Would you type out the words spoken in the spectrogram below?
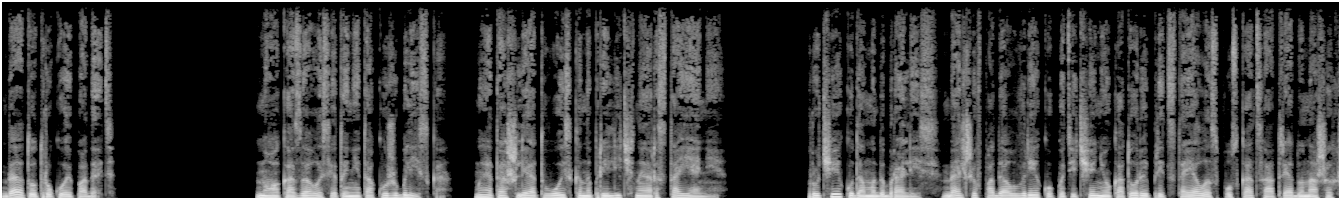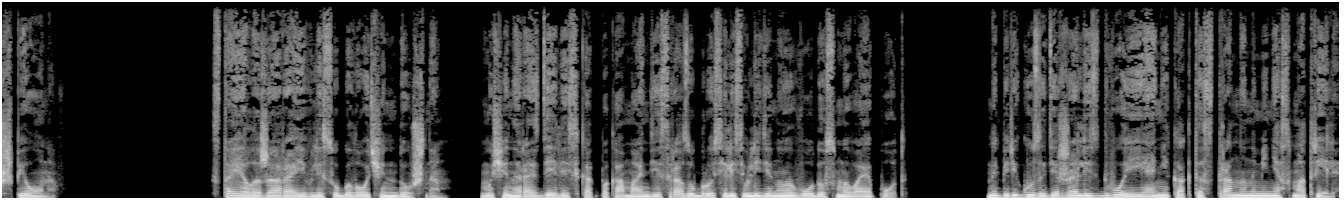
«Да, тут рукой подать». Но оказалось, это не так уж близко. Мы отошли от войска на приличное расстояние. Ручей, куда мы добрались, дальше впадал в реку, по течению которой предстояло спускаться отряду наших шпионов. Стояла жара, и в лесу было очень душно. Мужчины разделись, как по команде, и сразу бросились в ледяную воду, смывая пот. На берегу задержались двое, и они как-то странно на меня смотрели.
